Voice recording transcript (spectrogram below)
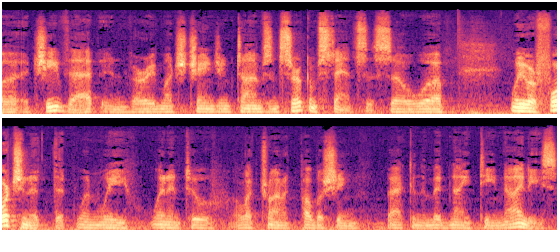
uh, achieve that in very much changing times and circumstances. So uh, we were fortunate that when we went into electronic publishing back in the mid 1990s,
